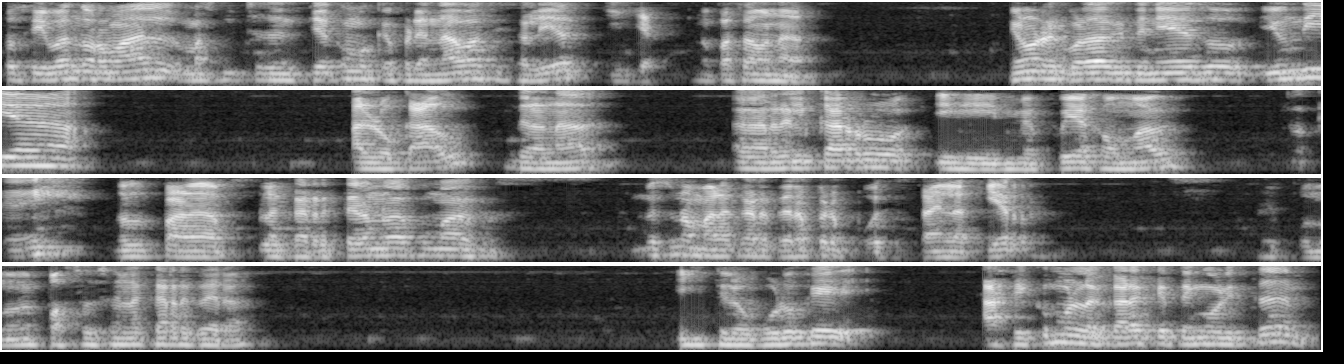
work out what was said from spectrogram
Pues si ibas normal, más se sentía como que frenabas y salías y ya, no pasaba nada. Yo no recordaba que tenía eso. Y un día, alocado, de la nada, agarré el carro y me fui a Jaumave. Ok. Entonces, para la carretera Nueva Jaumave, pues no es una mala carretera, pero pues está en la sierra. Y pues no me pasó eso en la carretera. Y te lo juro que, así como la cara que tengo ahorita,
